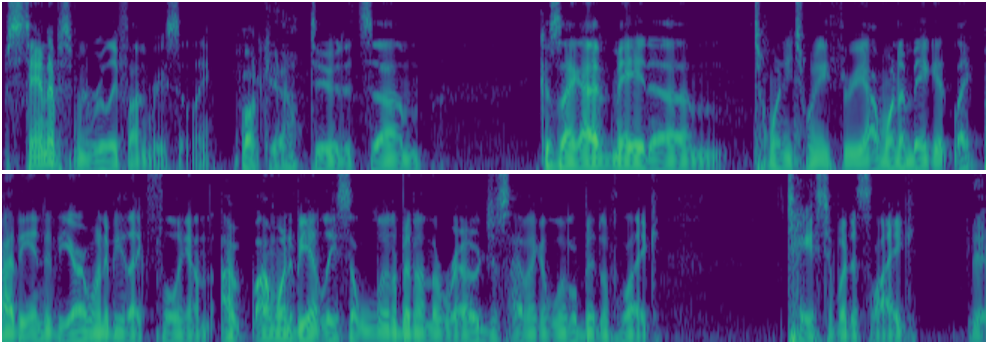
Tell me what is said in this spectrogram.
Stand up's been really fun recently, Fuck yeah. dude. It's um, because like I've made um 2023. I want to make it like by the end of the year. I want to be like fully on. I, I want to be at least a little bit on the road. Just have like a little bit of like taste of what it's like. Yeah.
